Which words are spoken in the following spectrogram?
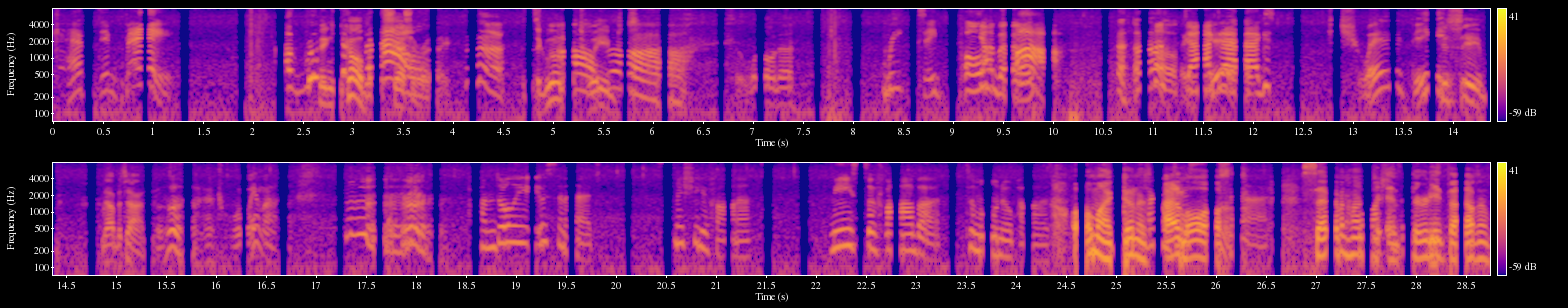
Captain Bay! A root Been Kobe, bow! Cheshire. Huh. The glue Oh, tweebs. oh. Salota. Reeks a oh. pole. Gumbo. Oh, Dag yeah. dag. Shwe bee. Kasib. Nabatan. Ugh, Twema. Pandoli Usanet. Smishiafana. Ni Safaba. Tamonopaz. Oh my goodness, I lost 738,000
